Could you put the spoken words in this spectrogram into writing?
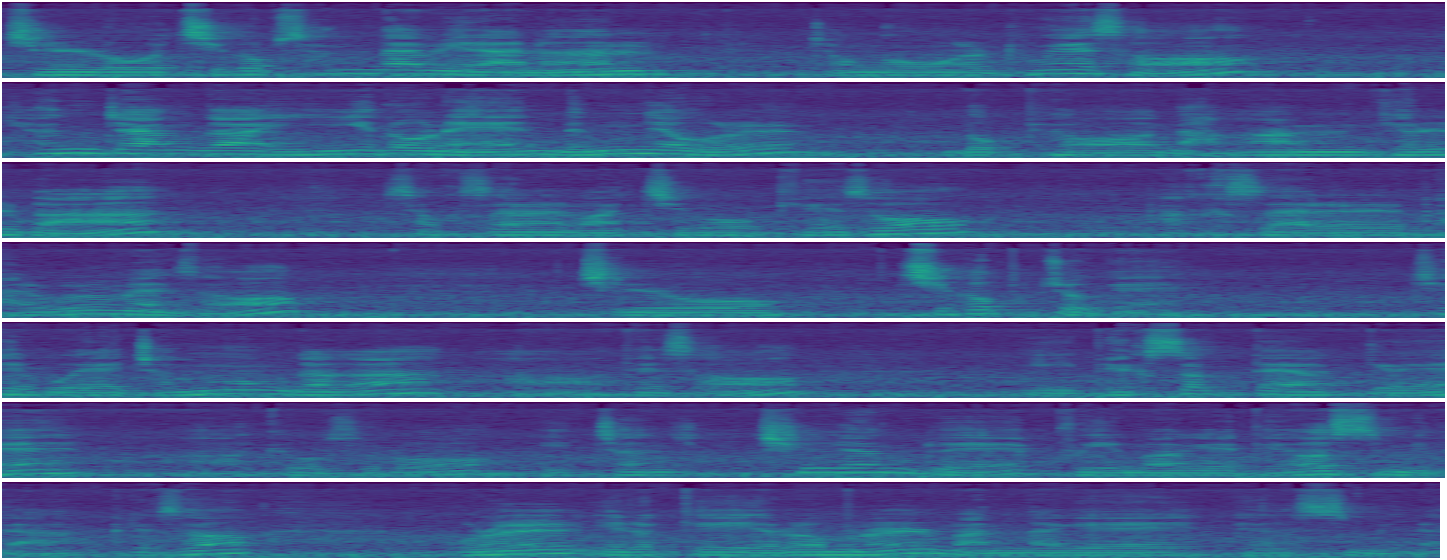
진로 직업 상담이라는 전공을 통해서 현장과 이론의 능력을 높여 나간 결과 석사를 마치고 계속 박사를 밟으면서 진로 직업 쪽에 최고의 전문가가 어, 돼서 이 백석대학교의 어, 교수로 2007년도에 부임하게 되었습니다. 그래서 오늘 이렇게 여러분을 만나게 되었습니다.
